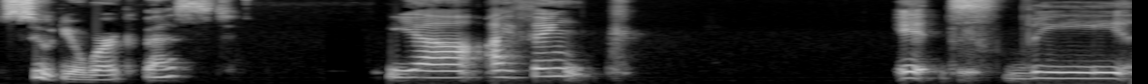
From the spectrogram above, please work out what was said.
suit your work best? Yeah, I think it's the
